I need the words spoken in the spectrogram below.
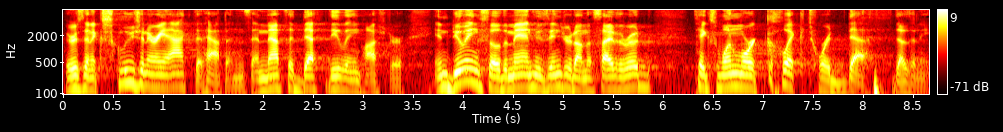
there's an exclusionary act that happens, and that's a death dealing posture. In doing so, the man who's injured on the side of the road takes one more click toward death, doesn't he?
